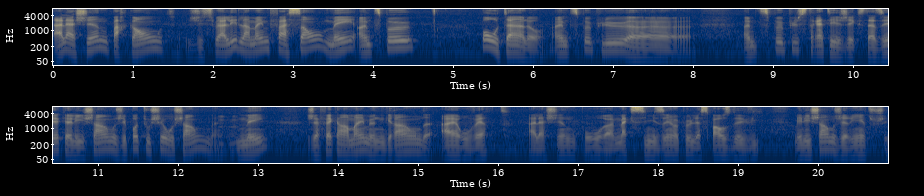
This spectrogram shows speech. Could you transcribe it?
à la Chine, par contre, j'y suis allé de la même façon, mais un petit peu, pas autant, là, un petit peu plus, euh, un petit peu plus stratégique. C'est-à-dire que les chambres, j'ai pas touché aux chambres, mais j'ai fait quand même une grande aire ouverte à la Chine pour euh, maximiser un peu l'espace de vie. Mais les chambres, j'ai rien touché.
